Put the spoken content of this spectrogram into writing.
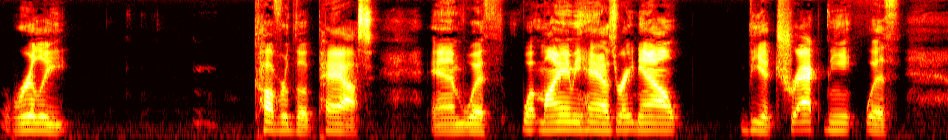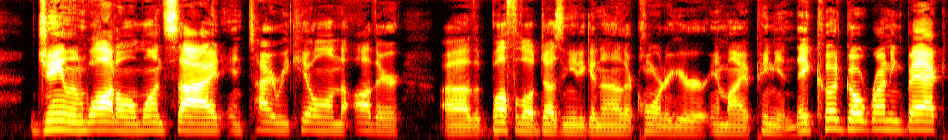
really cover the pass. And with what Miami has right now via track meet with Jaylen Waddle on one side and Tyreek Hill on the other, uh, the Buffalo does need to get another corner here, in my opinion. They could go running back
